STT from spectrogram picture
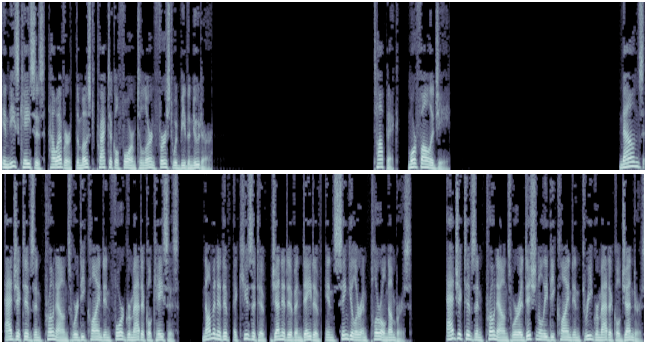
In these cases, however, the most practical form to learn first would be the neuter. Morphology Nouns, adjectives and pronouns were declined in four grammatical cases nominative, accusative, genitive and dative, in singular and plural numbers. Adjectives and pronouns were additionally declined in three grammatical genders.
